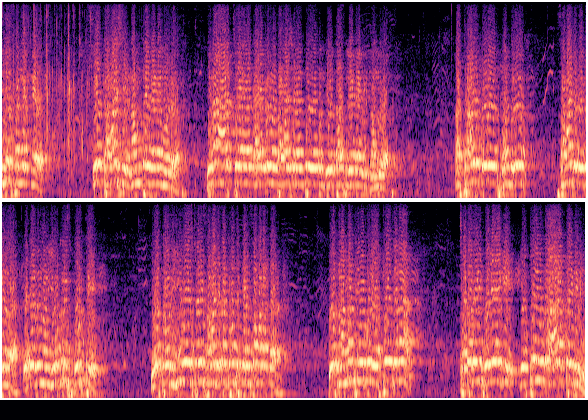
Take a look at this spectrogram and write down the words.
ಇದು ಸಂಘಟನೆ. ಈಗ ತಮಾಷೆ ನಮ್ಮ ಟೈಮ್ ಹೆಂಗ ನೋಡ್ರಿ ದಿನ ಆರು ಕಾರ್ಯಕ್ರಮ ತಮಾಷೆ ಅಂತ ಒಂದ್ ಏಳು ತಾಸು ಲೇಟ್ ಆಗಿತ್ತು ನಮ್ಗೆ ಆ ಆದ್ರೂ ಕೂಡ ಬಂದ್ರು ಸಮಾಜ ಬೇಕಂದ್ರ ಯಾಕಂದ್ರೆ ನಮ್ಮ ಯುವಕರಿಗೆ ಸ್ಫೂರ್ತಿ. ಇವತ್ತು ಅವ್ರು ಈ ವಯಸ್ಸಲ್ಲಿ ಸಮಾಜ ಕಟ್ಟುವಂತ ಕೆಲಸ ಮಾಡತ್ತಾರ. ಇವತ್ತು ನಮ್ಮಂತ ಯುವಕರು ಎಷ್ಟೋ ಜನ ಚಟಗಳಿಗೆ ಬಲಿಯಾಗಿ ಎಷ್ಟೋ ಯುವಕರು ಹಾಳಾಗ್ತಾ ಇದೀವಿ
